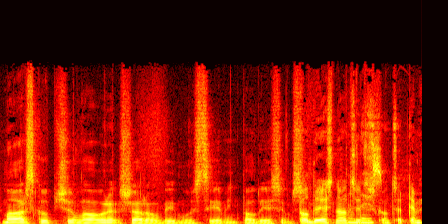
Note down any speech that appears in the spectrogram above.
Mārs Kupčs un Laura Šarau bija mūsu ciemiņi. Paldies jums! Paldies! Nāciet uz koncertiem!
